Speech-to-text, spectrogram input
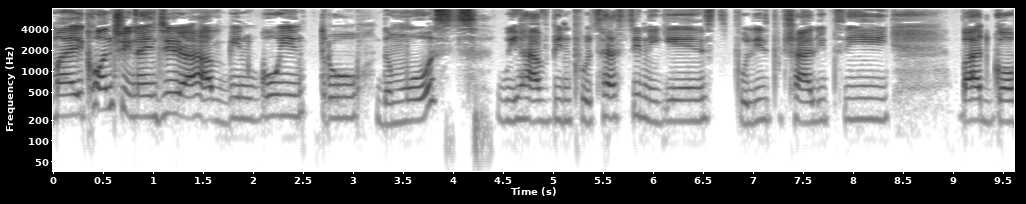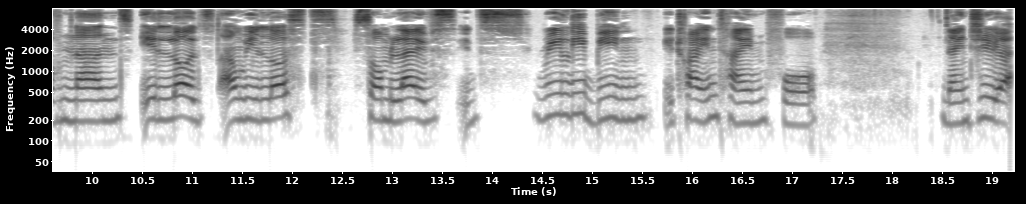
My country, Nigeria, have been going through the most. We have been protesting against police brutality, bad governance, a lot, and we lost some lives. It's really been a trying time for Nigeria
